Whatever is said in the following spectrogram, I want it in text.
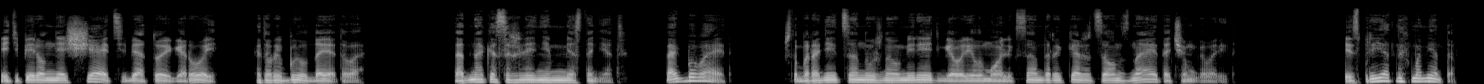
и теперь он не ощущает себя той горой, который был до этого. Однако, с сожалением, места нет. Так бывает. Чтобы родиться, нужно умереть, — говорил ему Александр, и, кажется, он знает, о чем говорит. Из приятных моментов.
